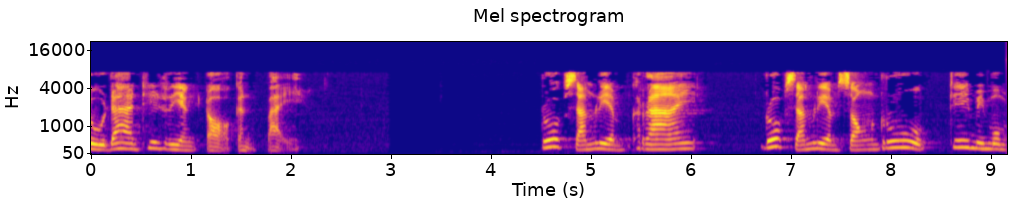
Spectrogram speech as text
ดูด้านที่เรียงต่อกันไป รูปสามเหลี่ยมคล้าย รูปสามเหลี่ยมสองรูปที่มีมุม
